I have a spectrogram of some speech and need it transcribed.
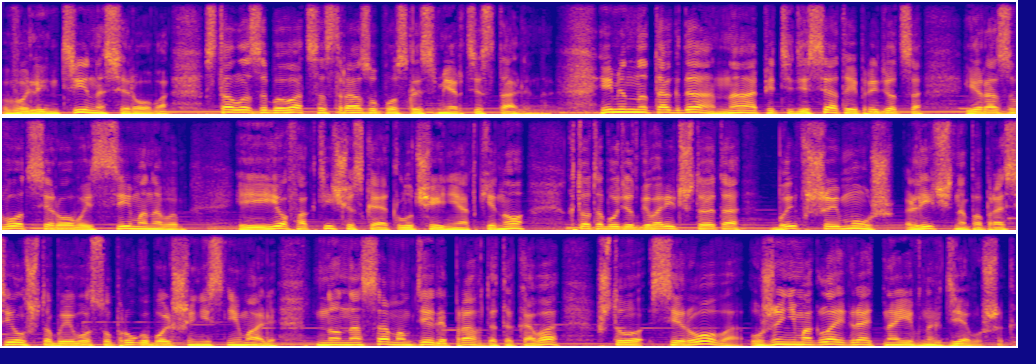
Валентина Серова, стала забываться сразу после смерти Сталина. Именно тогда, на 50-е, придется и развод Серовой с Симоновым, и ее фактическое отлучение от кино. Кто-то будет говорить, что это бывший муж лично попросил, чтобы его супругу больше не снимали. Но на самом деле правда такова, что Серова уже уже не могла играть наивных девушек,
